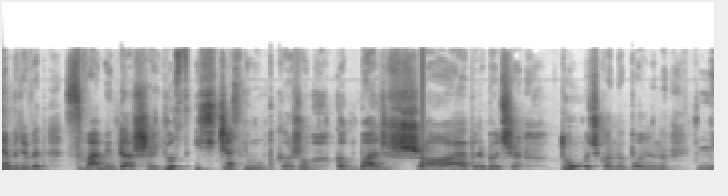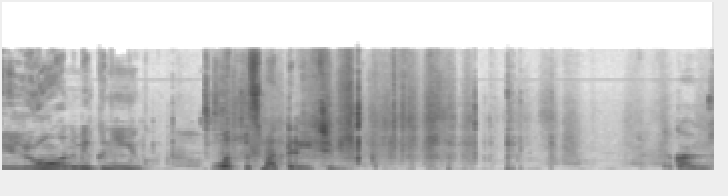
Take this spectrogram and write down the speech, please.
Всем привет, с вами Даша Юс, и сейчас я вам покажу, как большая, пребольшая тумбочка наполнена миллионами книг. Вот посмотрите. Такая у нас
